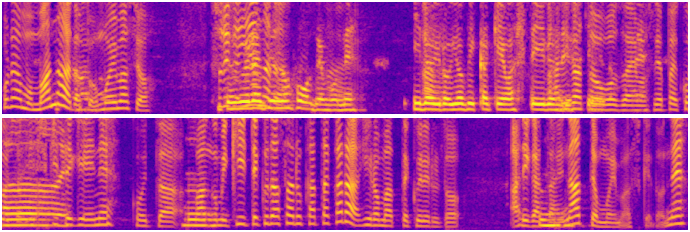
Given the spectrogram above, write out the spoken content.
これはもうマナーだと思いますよ。そジョグラジの方でもね、いろいろ呼びかけはしているんありですけれどもねがとうございます。やっぱりこういった意識的にね、こういった番組聞いてくださる方から広まってくれるとありがたいなって思いますけどね。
